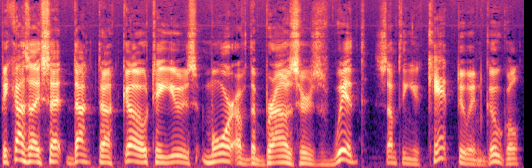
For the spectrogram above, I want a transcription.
Because I set DuckDuckGo to use more of the browser's width, something you can't do in Google,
